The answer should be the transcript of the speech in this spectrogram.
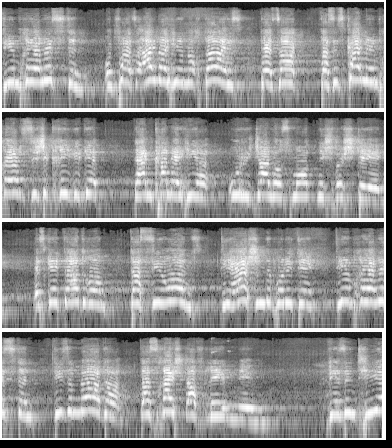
Die Imperialisten, und falls einer hier noch da ist, der sagt, dass es keine imperialistische Kriege gibt, dann kann er hier Uri Jallos Mord nicht verstehen. Es geht darum, dass sie uns, die herrschende Politik, die Imperialisten, diese Mörder, das Recht auf Leben nehmen. Wir sind hier,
